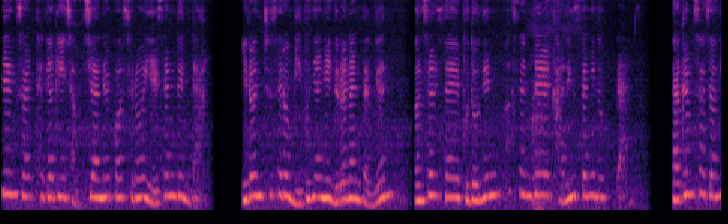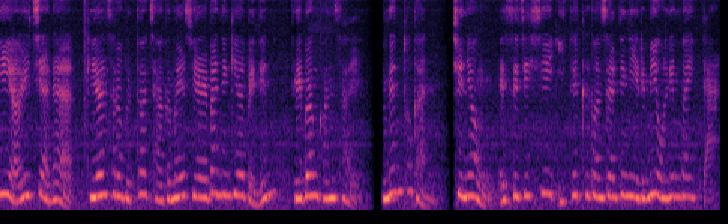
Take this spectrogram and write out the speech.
시행사 타격이 적지 않을 것으로 예상된다. 이런 추세로 미분양이 늘어난다면 건설사의 부도는 확산될 가능성이 높다. 자금 사정이 여의치 않아 기관사로부터 자금을 수혈받는 기업에는 대방건설, 금은토건, 신형, SGC, 이테크 건설 등의 이름이 올린 바 있다.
